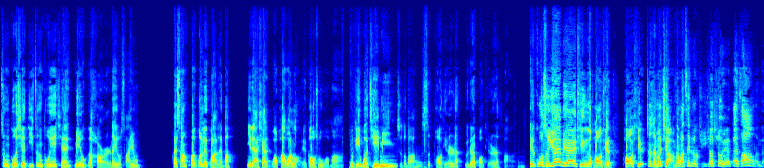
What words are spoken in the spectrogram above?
种多些地，挣多些钱，没有个好儿子有啥用？快上，快过来管来吧。你俩下来，我怕我姥爷告诉我妈，就给我揭秘，你知道吧？是跑题了，有点跑题了，咋了？这故事愿不愿意听个跑题？跑题，这怎么讲？他妈这个学校校园干仗了呢？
